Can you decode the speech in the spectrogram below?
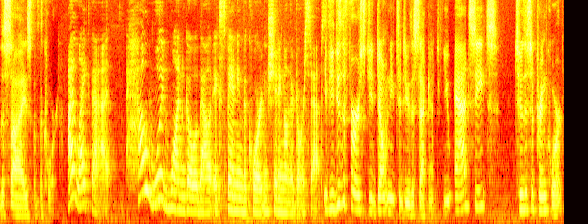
the size of the court. I like that. How would one go about expanding the court and shitting on their doorsteps? If you do the first, you don't need to do the second. You add seats to the Supreme Court.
